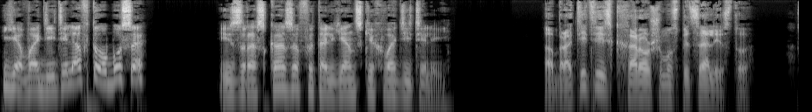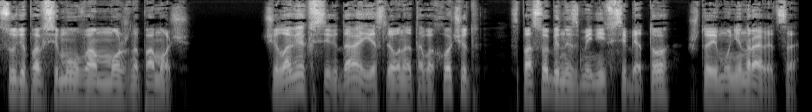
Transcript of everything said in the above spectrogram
я водитель автобуса!» Из рассказов итальянских водителей. Обратитесь к хорошему специалисту. Судя по всему, вам можно помочь. Человек всегда, если он этого хочет, способен изменить в себе то, что ему не нравится.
